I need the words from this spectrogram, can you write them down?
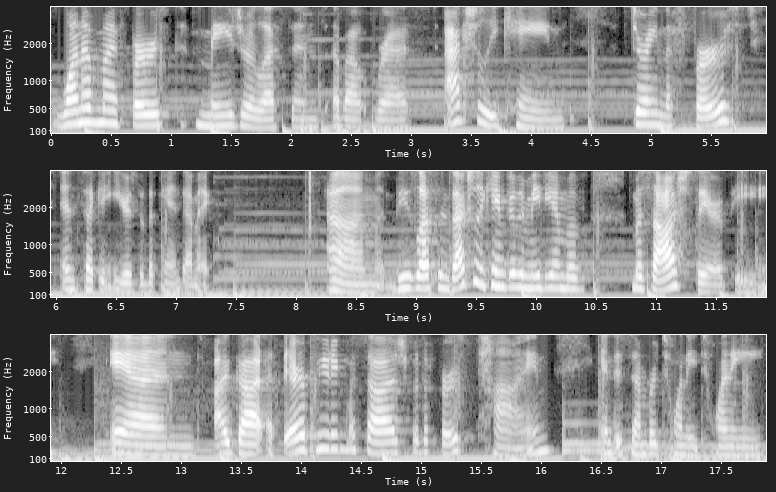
one of my first major lessons about rest actually came during the first and second years of the pandemic. Um, these lessons actually came through the medium of massage therapy. And I got a therapeutic massage for the first time in December 2020.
